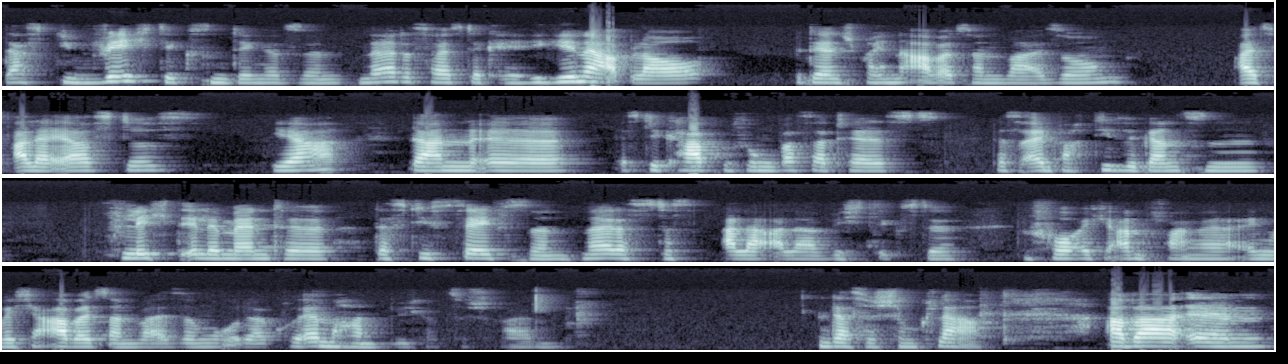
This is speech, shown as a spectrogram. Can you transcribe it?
dass die wichtigsten Dinge sind. Ne? Das heißt, der Hygieneablauf mit der entsprechenden Arbeitsanweisung als allererstes. Ja, dann äh, SDK-Prüfung, Wassertests, dass einfach diese ganzen Pflichtelemente, dass die safe sind. Ne? Das ist das Aller, Allerwichtigste, bevor ich anfange, irgendwelche Arbeitsanweisungen oder QM-Handbücher zu schreiben. Das ist schon klar. Aber ähm,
